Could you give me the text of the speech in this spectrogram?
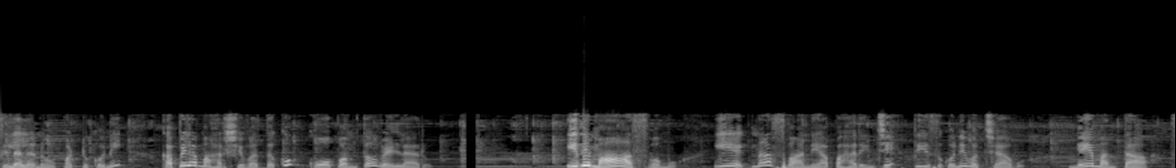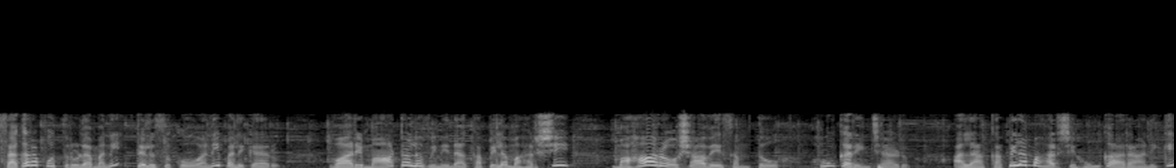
శిలలను పట్టుకుని కపిల మహర్షి వద్దకు కోపంతో వెళ్ళారు ఇది మా అశ్వము ఈ యజ్ఞాస్వాన్ని అపహరించి తీసుకుని వచ్చావు. మేమంతా సగరపుత్రులమని తెలుసుకో అని పలికారు. వారి మాటలు వినిన కపిల మహర్షి మహారోషావేశంతో హుంకరించాడు. అలా కపిల మహర్షి హుంకారానికి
